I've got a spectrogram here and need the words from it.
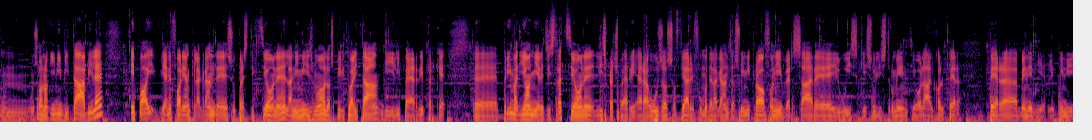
un, un suono inibitabile. E poi viene fuori anche la grande superstizione, l'animismo, la spiritualità di Lee Perry perché eh, prima di ogni registrazione Lee Scratch Perry era uso soffiare il fumo della ganja sui microfoni, versare il whisky sugli strumenti o l'alcol per, per eh, benedirli. Quindi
